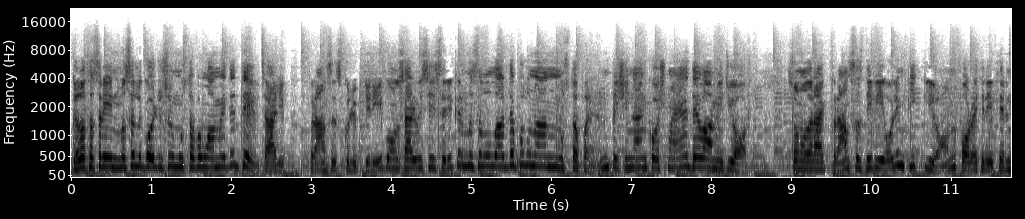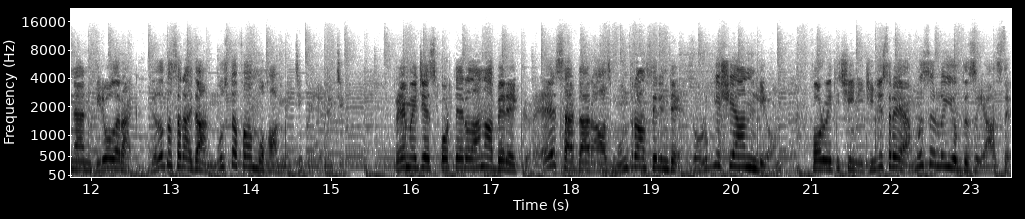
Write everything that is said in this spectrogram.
Galatasaray'ın Mısırlı golcüsü Mustafa Muhammed'e dev talip. Fransız kulüpleri bonservisi sarı kırmızılılarda bulunan Mustafa'nın peşinden koşmaya devam ediyor. Son olarak Fransız devi Olympique Lyon forvet hedeflerinden biri olarak Galatasaray'dan Mustafa Muhammed'i belirledi. RMC Sport'ta yer alan habere göre Serdar Azmun transferinde zorluk yaşayan Lyon, forvet için ikinci sıraya Mısırlı Yıldız'ı yazdı.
